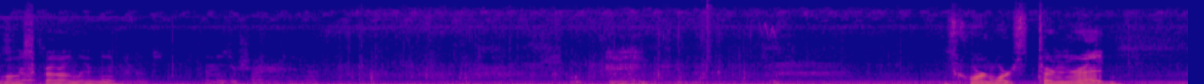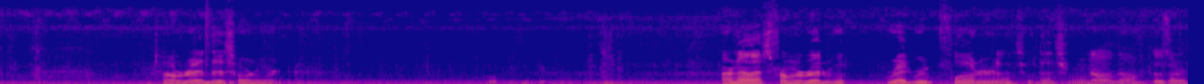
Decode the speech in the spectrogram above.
Moss ground there. Twelve minutes, and those are shiners in there. This hornwort's turning red. Look how red this hornwort. Or no, that's from a red wo- red root floater. That's what that's from. No, no, those are.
